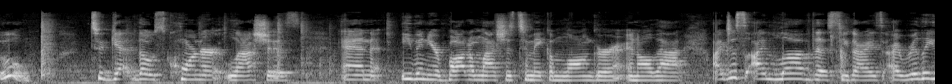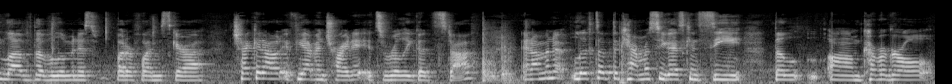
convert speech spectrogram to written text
ooh, to get those corner lashes and even your bottom lashes to make them longer and all that. I just, I love this, you guys. I really love the Voluminous Butterfly Mascara. Check it out if you haven't tried it. It's really good stuff. And I'm going to lift up the camera so you guys can see the um, CoverGirl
